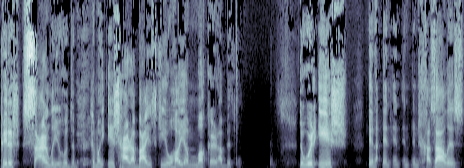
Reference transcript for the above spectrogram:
Pirish Sar Yehudim. Ish Harabayis Ki Yuhaya Makar Habitl. The word Ish in, in, in, in Chazal is,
